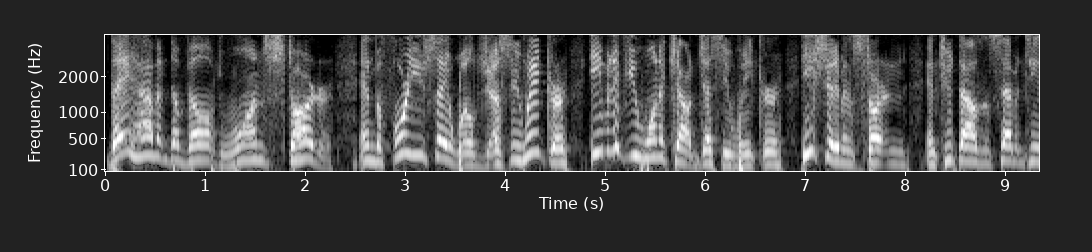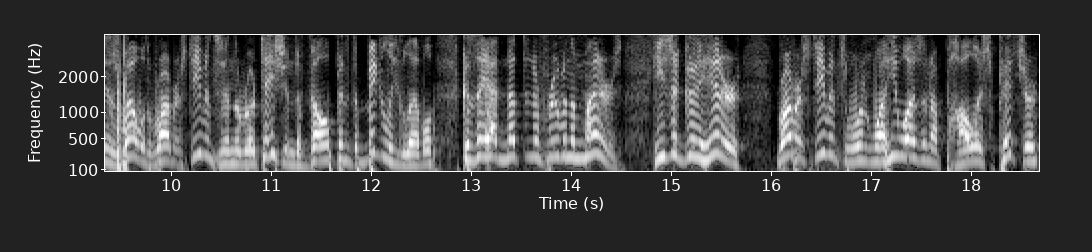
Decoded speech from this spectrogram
They haven't developed one starter. And before you say, well, Jesse Winker, even if you want to count Jesse Winker, he should have been starting in 2017 as well with Robert Stephenson in the rotation, developing at the big league level because they had nothing to prove in the minors. He's a good hitter. Robert Stephenson, while he wasn't a polished pitcher,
